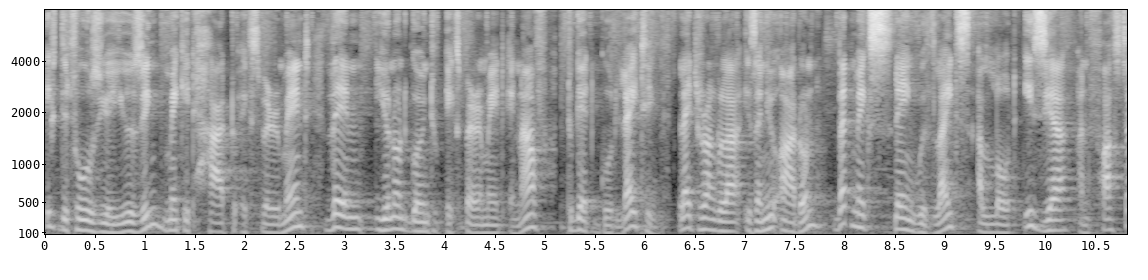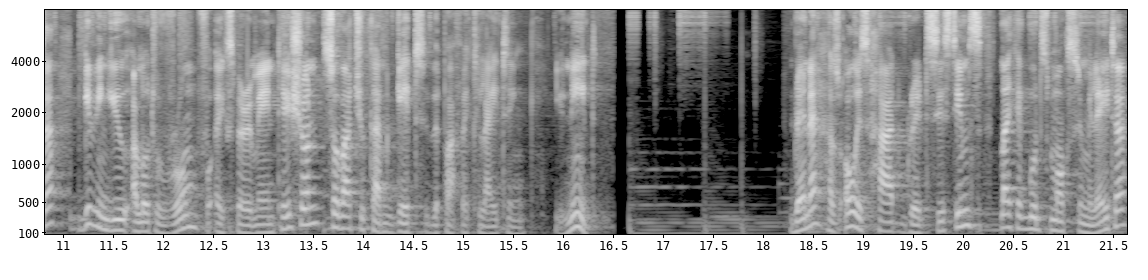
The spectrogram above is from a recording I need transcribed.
If the tools you're using make it hard to experiment, then you're not going to experiment enough to get good lighting. Light Wrangler is a new add-on that makes playing with lights a lot easier and faster, giving you a lot of room for experimentation so that you can get the perfect lighting you need. Blender has always had great systems like a good smoke simulator,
